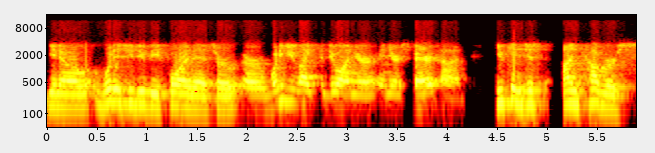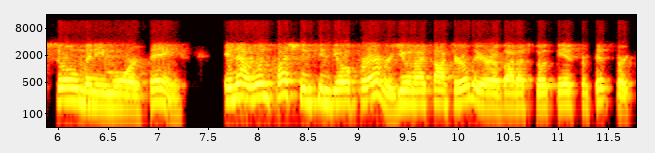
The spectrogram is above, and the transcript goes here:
you know, what did you do before this? Or, or what do you like to do on your in your spare time? You can just uncover so many more things. And that one question can go forever. You and I talked earlier about us both being from Pittsburgh.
